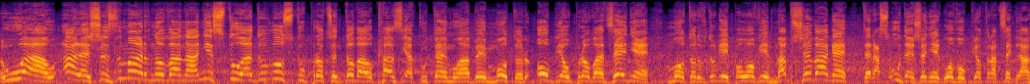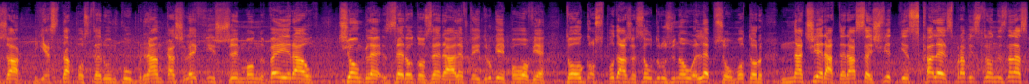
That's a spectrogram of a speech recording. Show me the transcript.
Wow, ależ zmarnowana nie 100, a 200% okazja ku temu, aby motor objął prowadzenie. Motor w drugiej połowie ma przewagę. Teraz uderzenie głową Piotra Ceglarza jest na posterunku bramkarz Lechi Szymon Wejrauch ciągle 0 do 0, ale w tej drugiej połowie to gospodarze są drużyną lepszą. Motor naciera teraz świetnie Skale z prawej strony znalazł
